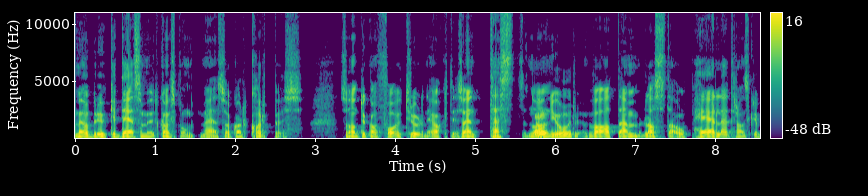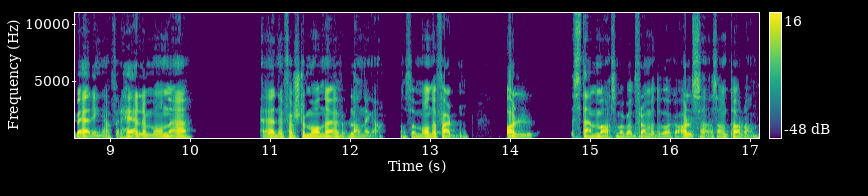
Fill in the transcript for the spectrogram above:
med å bruke det som utgangspunkt med såkalt korpus. Sånn at du kan få utrolig nøyaktig. Så en test noen gjorde, var at de lasta opp hele transkriberinga for hele måned, eh, den første månelandinga, altså måneferden. All stemmer som har gått fram og tilbake, alle samtalene.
